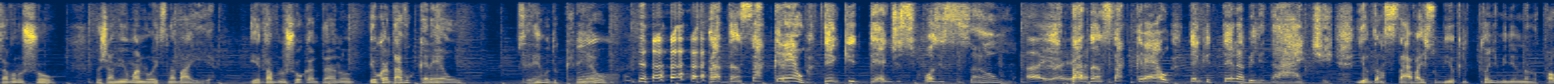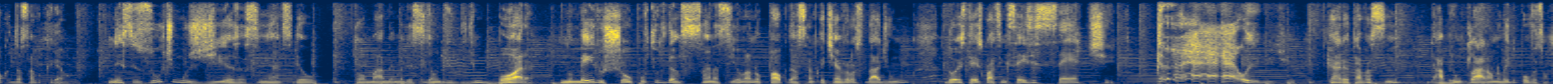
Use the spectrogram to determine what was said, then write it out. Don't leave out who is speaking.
Speaker 1: tava no show do Jamil Uma Noites na Bahia. E eu tava no show cantando. Eu cantava o Creu. Você lembra do Creu? pra dançar Creu, tem que ter disposição.
Speaker 2: Ai, ai,
Speaker 1: Pra dançar Creu, tem que ter habilidade. E eu dançava, aí subia aquele tanto de menina no palco, eu dançava o Creu. Nesses últimos dias, assim, antes de eu tomar a mesma decisão de, de ir embora, no meio do show, o povo tudo dançando, assim, eu lá no palco dançando, porque tinha velocidade 1, 2, 3, 4, 5, 6 e 7. Creu! Cara, eu tava assim, abri um clarão no meio do povo, assim,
